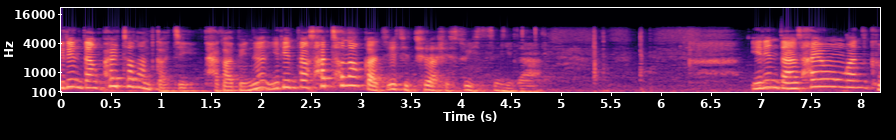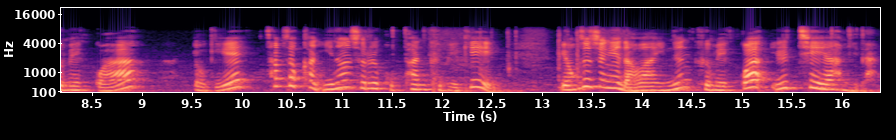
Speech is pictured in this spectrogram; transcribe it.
1인당 8,000원까지, 다가비는 1인당 4,000원까지 지출하실 수 있습니다. 1인당 사용한 금액과 여기에 참석한 인원수를 곱한 금액이 영수증에 나와 있는 금액과 일치해야 합니다.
